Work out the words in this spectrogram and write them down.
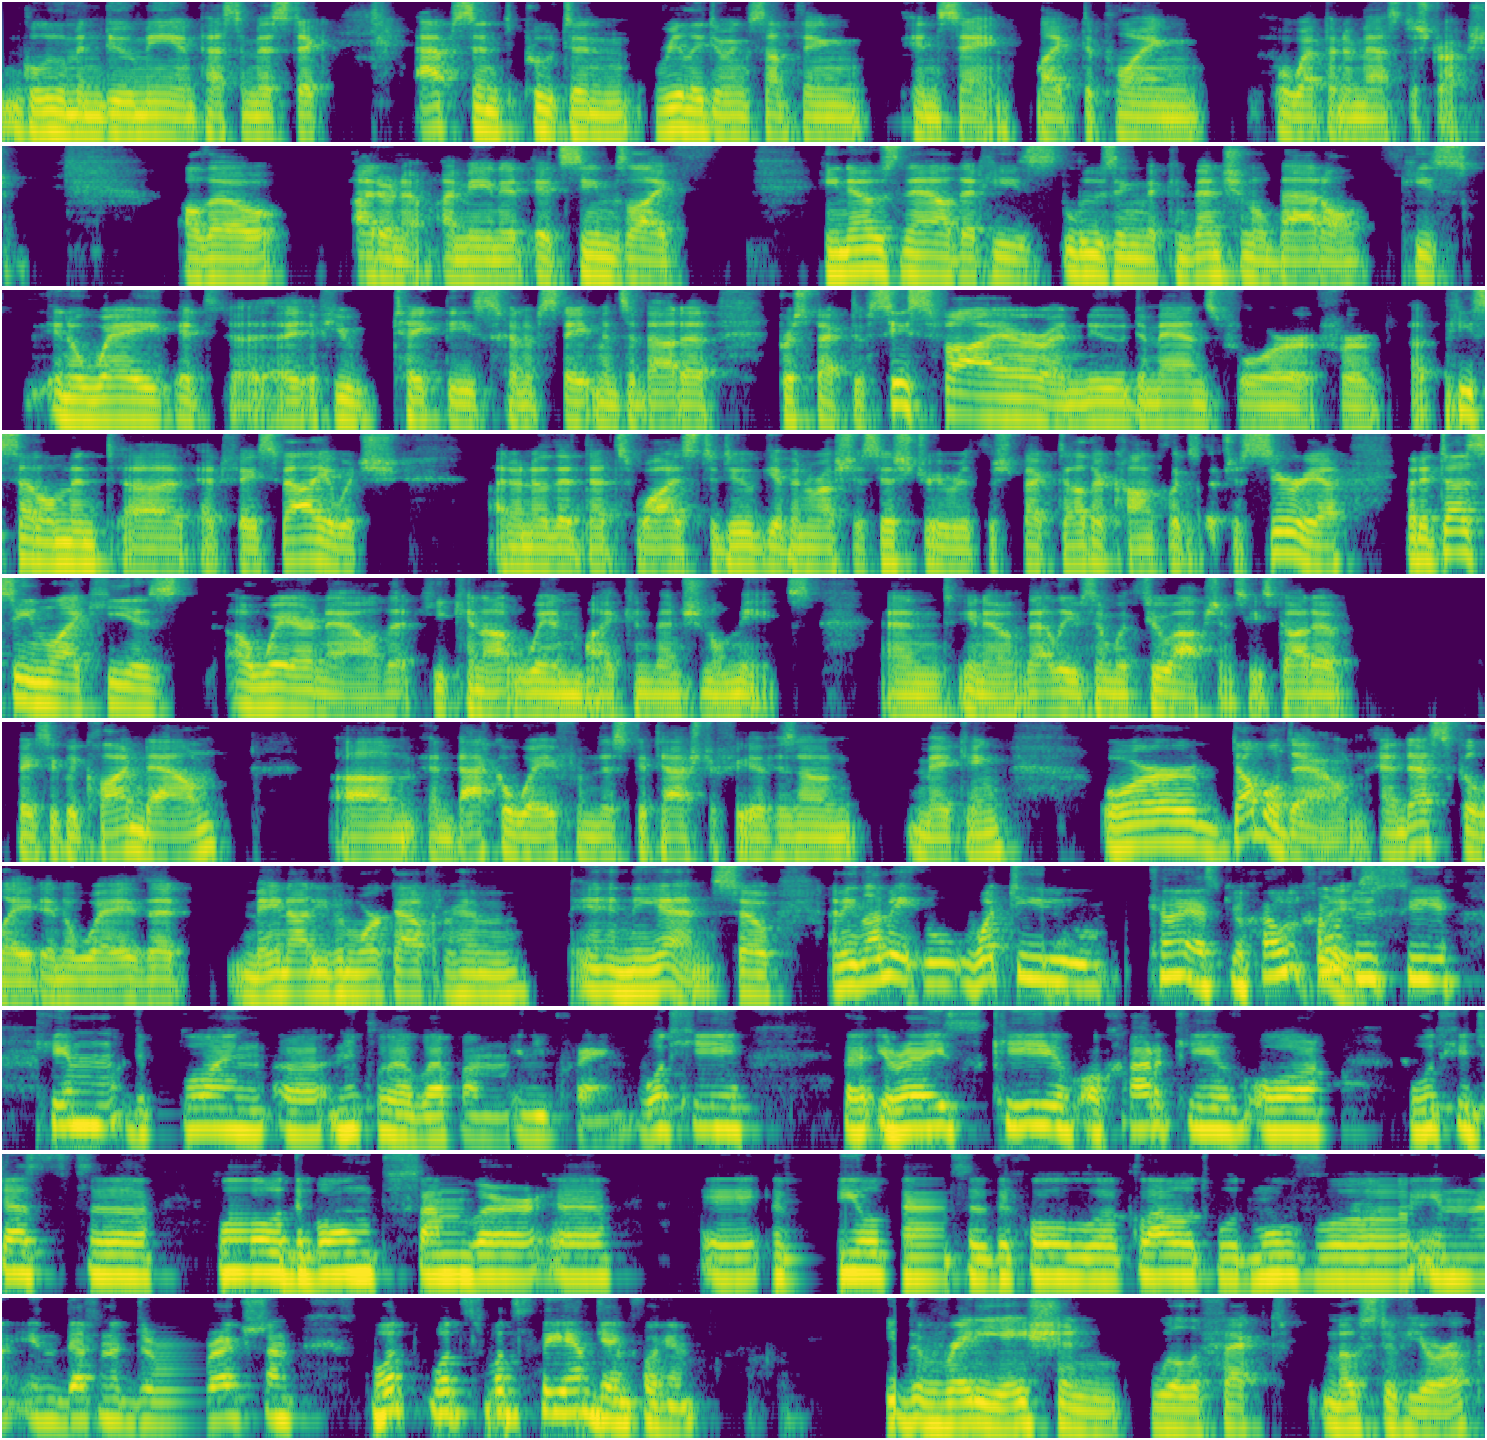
gloom and doomy and pessimistic, absent Putin really doing something insane, like deploying a weapon of mass destruction. Although I don't know. I mean, it, it seems like he knows now that he's losing the conventional battle. He's, in a way, it's uh, if you take these kind of statements about a prospective ceasefire and new demands for for a peace settlement uh, at face value, which I don't know that that's wise to do given Russia's history with respect to other conflicts such as Syria. But it does seem like he is aware now that he cannot win by conventional means, and you know that leaves him with two options. He's got to basically climb down um, and back away from this catastrophe of his own making, or double down and escalate in a way that may not even work out for him in the end. So, I mean, let me, what do you. Can I ask you, how, how do you see him deploying a nuclear weapon in Ukraine? Would he uh, erase Kiev or Kharkiv, or would he just uh, blow the bomb somewhere? Uh, in the field and the whole cloud would move uh, in in definite direction. What what's what's the end game for him? The radiation will affect most of Europe.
